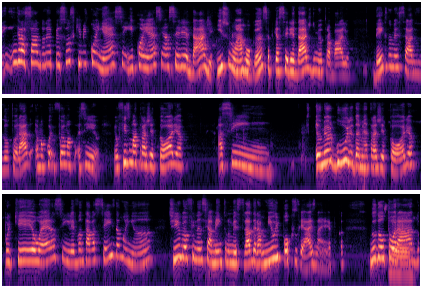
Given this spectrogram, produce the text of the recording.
engraçado, né? Pessoas que me conhecem e conhecem a seriedade, isso não é arrogância, porque a seriedade do meu trabalho dentro do mestrado e do doutorado é uma foi uma, assim, eu fiz uma trajetória, assim, eu me orgulho da minha trajetória, porque eu era assim, levantava às seis da manhã, tinha o meu financiamento no mestrado, era mil e poucos reais na época, no doutorado,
